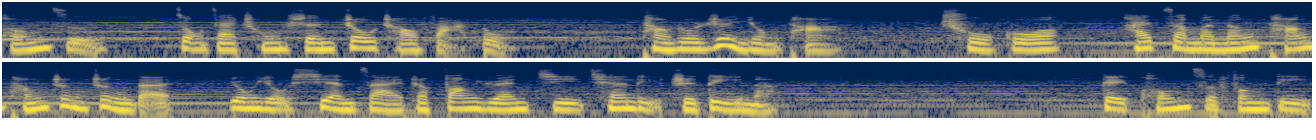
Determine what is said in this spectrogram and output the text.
孔子总在重申周朝法度，倘若任用他，楚国还怎么能堂堂正正地拥有现在这方圆几千里之地呢？给孔子封地，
